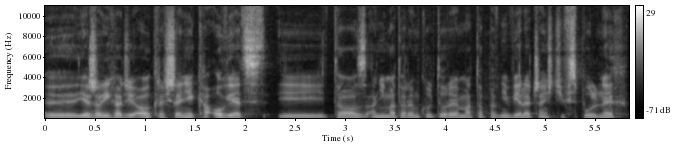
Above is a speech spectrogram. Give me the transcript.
Y, Jeżeli chodzi o określenie kaowiec, to z animatorem kultury ma to pewnie wiele części wspólnych.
